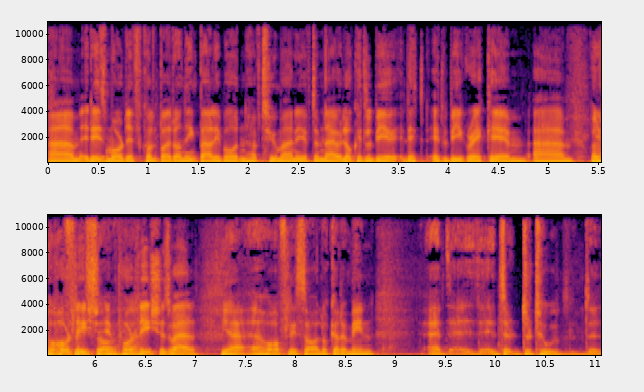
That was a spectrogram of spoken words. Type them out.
No. Um, it is more difficult, but I don't think Ballyboden have too many of them now. Look, it'll be a, it, will be a great game. Um, well, in hopefully Portlaoise, so, in as well. Yeah, uh, hopefully so. Look at I mean. Uh, they're, they're two, they're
